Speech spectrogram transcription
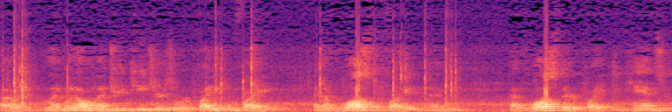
of Glenwood Elementary teachers who are fighting the fight and have lost the fight and have lost their fight to cancer.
